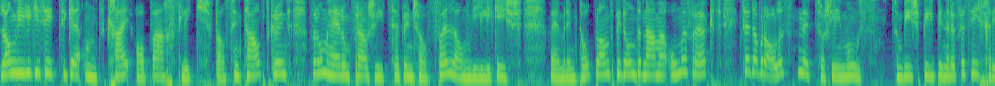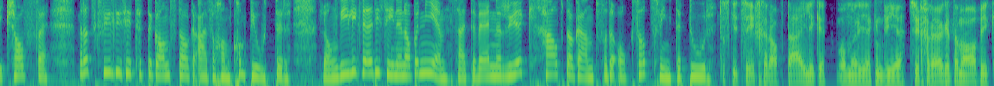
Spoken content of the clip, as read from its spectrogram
Langweilige Sitzungen und keine Abwechslung. Das sind die Hauptgründe, warum Herr und Frau Schweizer beim Arbeiten langweilig ist. Wenn man im Topland bei den Unternehmen umfragt, sieht aber alles nicht so schlimm aus zum Beispiel bei einer Versicherung arbeiten. Man hat das Gefühl, die sitzen den ganzen Tag einfach am Computer. Langweilig wäre es ihnen aber nie, sagt Werner Rüeg, Hauptagent der Oxots Winterthur. Es gibt sicher Abteilungen, wo man irgendwie sich fragen am Abend,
